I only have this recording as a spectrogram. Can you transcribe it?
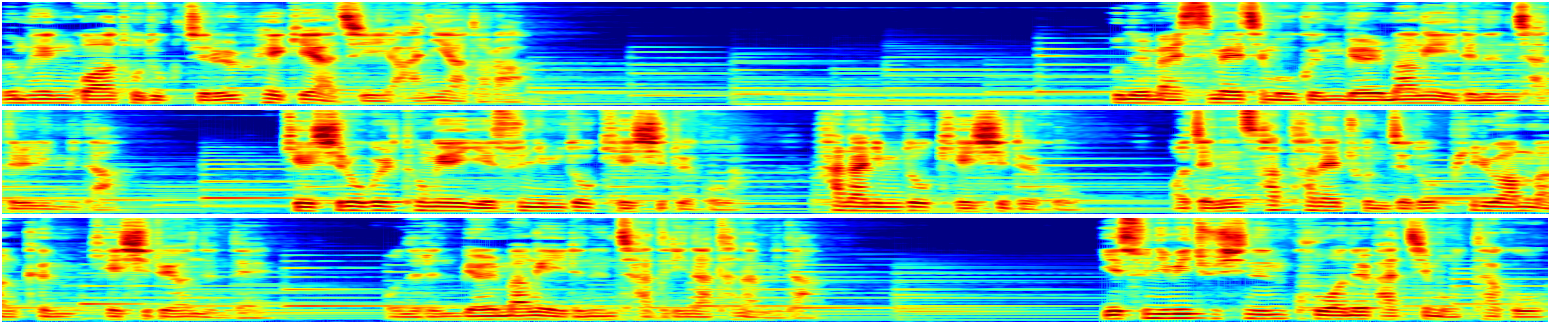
음행과 도둑질을 회개하지 아니하더라. 오늘 말씀의 제목은 멸망에 이르는 자들입니다. 계시록을 통해 예수님도 계시되고 하나님도 계시되고 어제는 사탄의 존재도 필요한 만큼 계시되었는데 오늘은 멸망에 이르는 자들이 나타납니다. 예수님이 주시는 구원을 받지 못하고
